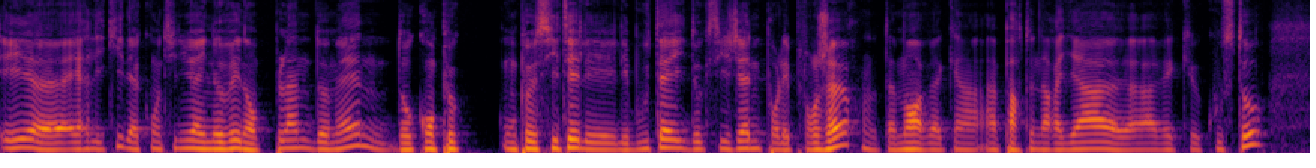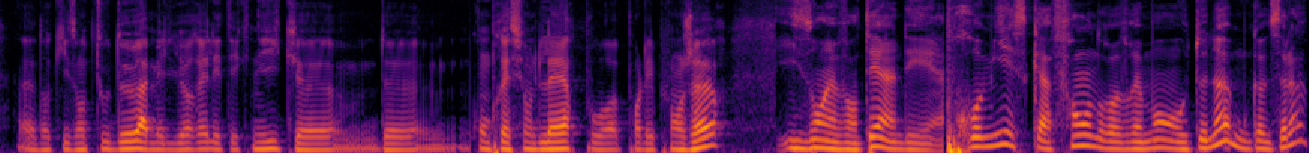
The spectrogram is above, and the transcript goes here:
et euh, Air Liquide a continué à innover dans plein de domaines. Donc, on peut on peut citer les, les bouteilles d'oxygène pour les plongeurs, notamment avec un, un partenariat euh, avec Cousteau. Euh, donc, ils ont tous deux amélioré les techniques euh, de compression de l'air pour, pour les plongeurs. Ils ont inventé un des premiers scaphandres vraiment autonomes comme cela?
